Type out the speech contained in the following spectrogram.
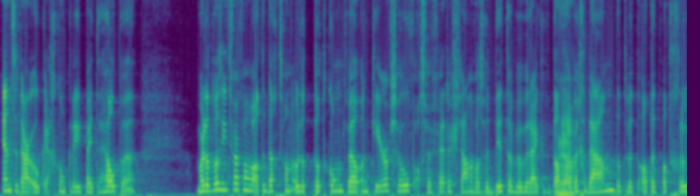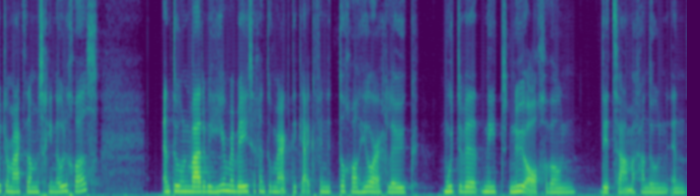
En ze daar ook echt concreet bij te helpen. Maar dat was iets waarvan we altijd dachten van... oh, dat, dat komt wel een keer of zo. Of als we verder staan of als we dit hebben bereikt of dat Ja. hebben gedaan. Dat we het altijd wat groter maakten dan misschien nodig was. En toen waren we hiermee bezig en toen merkte ik... ja, ik vind dit toch wel heel erg leuk. Moeten we niet nu al gewoon dit samen gaan doen? En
